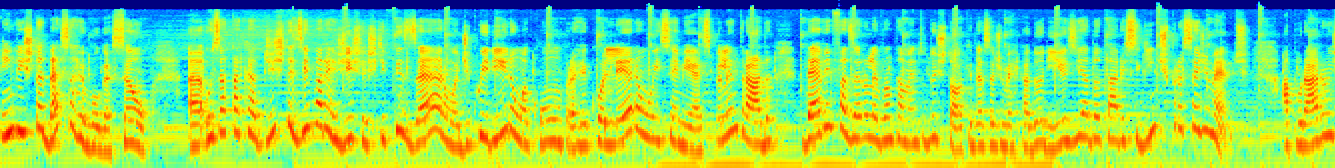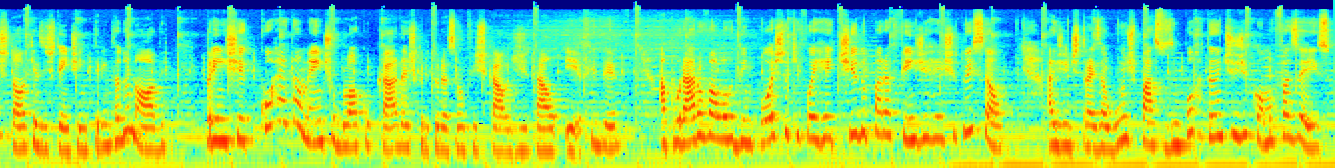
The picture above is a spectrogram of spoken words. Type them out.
Em vista dessa revogação, uh, os atacadistas e varejistas que fizeram, adquiriram a compra, recolheram o ICMS pela entrada, devem fazer o levantamento do estoque dessas mercadorias e adotar os seguintes procedimentos: apurar o estoque existente em 30 do 9, preencher corretamente o bloco K da escrituração fiscal digital EFD, apurar o valor do imposto que foi retido para fins de restituição. A gente traz alguns passos importantes de como fazer isso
